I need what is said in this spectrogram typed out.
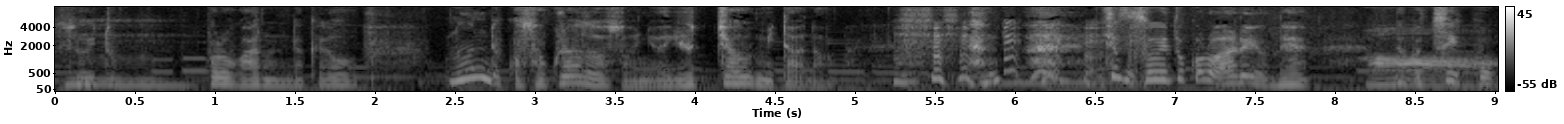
そういうとんころがあるんだけど、なんでか桜沢さんには言っちゃうみたいな。ちょっとそういうところあるよねなんかついこ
